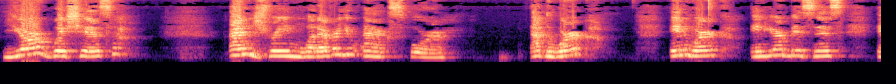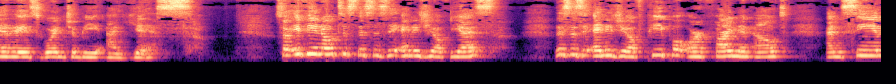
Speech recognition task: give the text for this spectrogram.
your wishes and dream, whatever you ask for at the work, in work, in your business, it is going to be a yes. So if you notice, this is the energy of yes. This is the energy of people are finding out and seeing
